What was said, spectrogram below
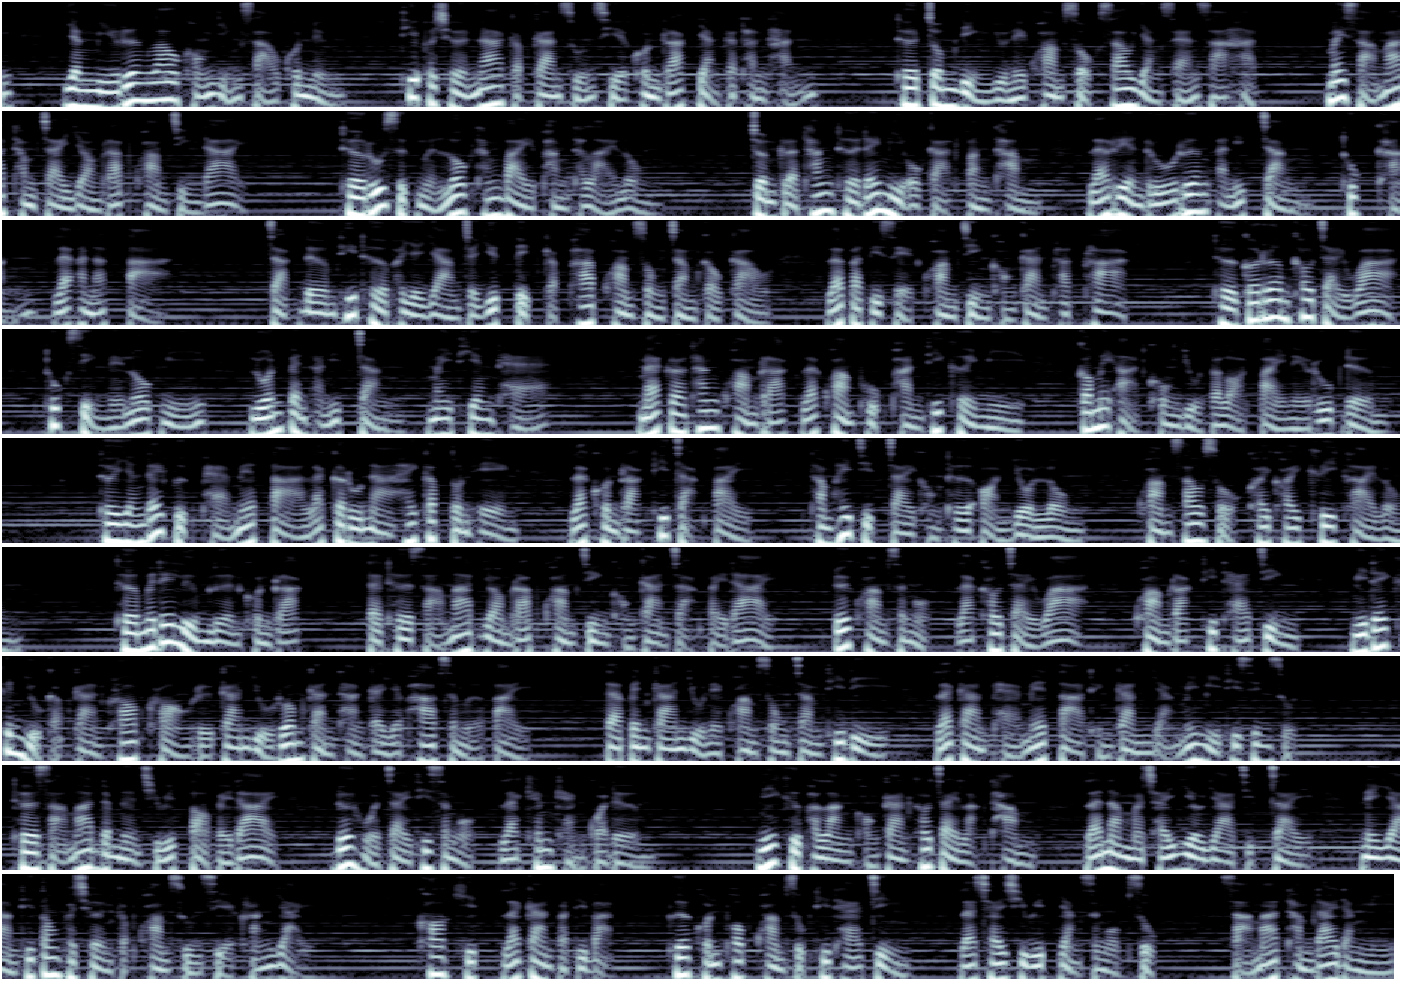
ยังมีเรื่องเล่าของหญิงสาวคนหนึ่ง ที่เผชิญหน้ากับการสูญเสียคนรักอย่างกระทันหัน เธอจมดิ่งอยู่ในความโศกเศร้าอย่างแสนสาหัส ไม่สามารถทำใจยอมรับความจริงได้ เธอรู้สึกเหมือนโลกทั้งใบพังทลายลง จนกระทั่งเธอได้มีโอกาสฟังธรรม และเรียนรู้เรื่องอนิจจัง ทุกขัง และอนัตตา จากเดิมที่เธอพยายามจะยึดติดกับภาพความทรงจำเก่าๆ และปฏิเสธความจริงของการพลัดพราก เธอก็เริ่มเข้าใจว่าทุกสิ่งในโลกนี้ล้วนเป็นอนิจจังไม่เที่ยงแท้ แม้กระทั่งความรักและความผูกพันที่เคยมี ก็ไม่อาจคงอยู่ตลอดไปในรูปเดิม เธอยังได้ฝึกแผ่เมตตาและกรุณาให้กับตนเอง และคนรักที่จากไปทำให้จิตใจของเธออ่อนโยนลง ความเศร้าโศกค่อยๆคลี่คลายลง เธอไม่ได้ลืมเลือนคนรัก แต่เธอสามารถยอมรับความจริงของการจากไปได้ ด้วยความสงบและเข้าใจว่า ความรักที่แท้จริงมิได้ขึ้นอยู่กับการครอบครองหรือการอยู่ร่วมกันทางกายภาพเสมอไป แต่เป็นการอยู่ในความทรงจำที่ดี และการแผ่เมตตาถึงกันอย่างไม่มีที่สิ้นสุด เธอสามารถดำเนินชีวิตต่อไปได้ ด้วยหัวใจที่สงบและเข้มแข็งกว่าเดิม นี่คือพลังของการเข้าใจหลักธรรม และนำมาใช้เยียวยาจิตใจ ในยามที่ต้องเผชิญกับความสูญเสียครั้งใหญ่ ข้อคิดและการปฏิบัติ เพื่อค้นพบความสุขที่แท้จริง และใช้ชีวิตอย่างสงบสุข สามารถทำได้ดังนี้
